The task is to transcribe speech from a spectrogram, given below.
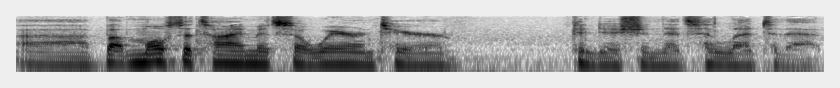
Uh, but most of the time, it's a wear and tear condition that's led to that.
